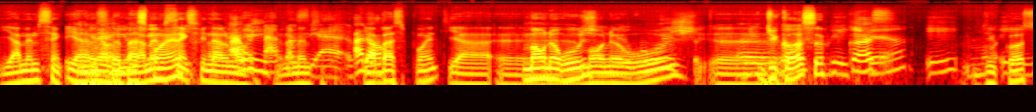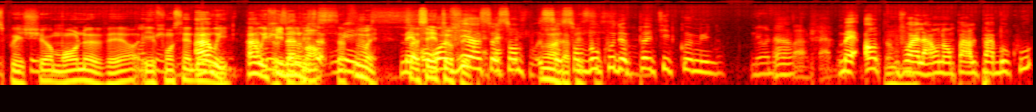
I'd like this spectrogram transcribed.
Il y a même cinq. Il y a la mère de Basse-Pointe. finalement. Ah oui. Il y a, Alors, Basse-Pointe, il y a... Euh, Morne-Rouge. Morne-Rouge. Euh, Ducos. Ducos, Prêcheur, Morne-Vert et Fontaine Ah oui, ah oui, finalement. Mais on revient, ce sont, ce sont beaucoup de petites communes. Mais on n'en hein. parle pas beaucoup. Mais mhm. voilà, on n'en parle pas beaucoup.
